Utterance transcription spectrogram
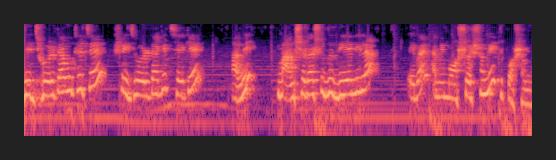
যে ঝোলটা উঠেছে, সেই ঝোলটাকে ছেঁকে আমি মাংসটা শুধু দিয়ে নিলাম। এবার আমি মশলার সঙ্গে একটু কষাবো।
